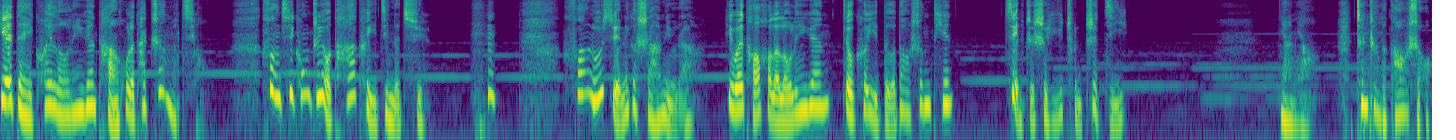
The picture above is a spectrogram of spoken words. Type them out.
也得亏楼林渊袒护了她这么久，凤栖宫只有她可以进得去。哼，方如雪那个傻女人，以为讨好了楼凌渊就可以得道升天，简直是愚蠢至极。娘娘，真正的高手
